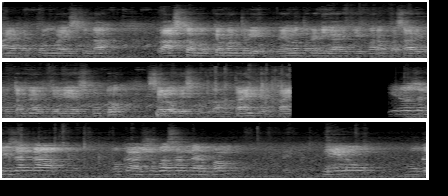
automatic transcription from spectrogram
నాయకత్వం వహిస్తున్న రాష్ట్ర ముఖ్యమంత్రి రేవంత్ రెడ్డి గారికి మరొకసారి కృతజ్ఞతలు తెలియజేసుకుంటూ సెలవు తీసుకుంటున్నాను థ్యాంక్ యూ థ్యాంక్ ఈరోజు నిజంగా ఒక శుభ సందర్భం నేను ఒక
